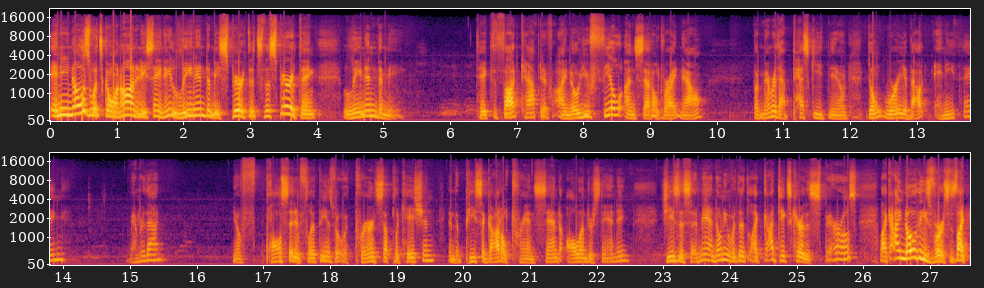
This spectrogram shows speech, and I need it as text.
And he knows what's going on, and he's saying, hey, lean into me, spirit. It's the spirit thing. Lean into me. Take the thought captive. I know you feel unsettled right now, but remember that pesky, you know, don't worry about anything? Remember that? You know, Paul said in Philippians, but with prayer and supplication, and the peace of God will transcend all understanding. Jesus said, Man, don't even, like, God takes care of the sparrows. Like, I know these verses. Like,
